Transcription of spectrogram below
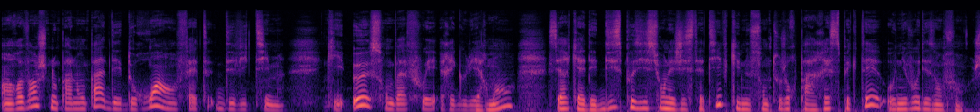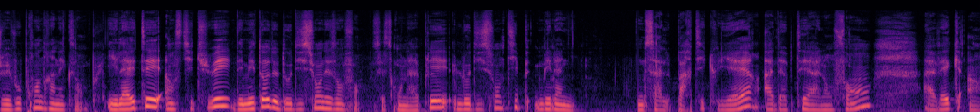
En revanche, nous ne parlons pas des droits en fait des victimes, qui eux sont bafoués régulièrement. C'est-à-dire qu'il y a des dispositions législatives qui ne sont toujours pas respectées au niveau des enfants. Je vais vous prendre un exemple. Il a été institué des méthodes d'audition des enfants. C'est ce qu'on a appelé l'audition type Mélanie une salle particulière adaptée à l'enfant avec un,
